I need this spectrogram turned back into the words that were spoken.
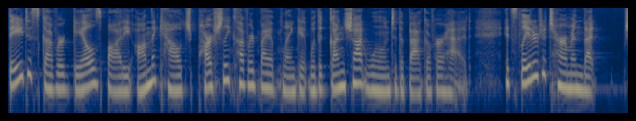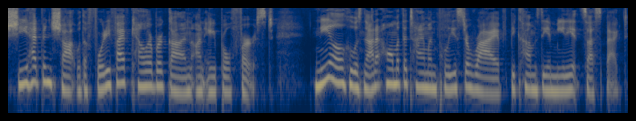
they discover Gail's body on the couch, partially covered by a blanket with a gunshot wound to the back of her head. It's later determined that she had been shot with a 45 caliber gun on April 1st. Neal, who was not at home at the time when police arrived, becomes the immediate suspect.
